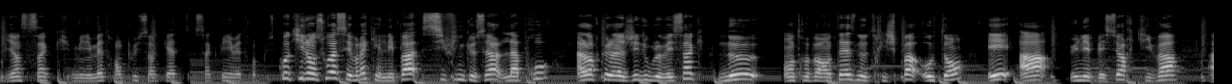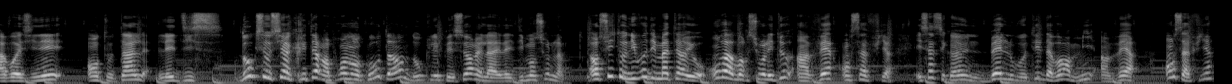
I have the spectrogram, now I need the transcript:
bien 5 mm en plus, 4, hein, 5 mm en plus. Quoi qu'il en soit, c'est vrai qu'elle n'est pas si fine que ça, la Pro, alors que la GW5 ne, entre parenthèses, ne triche pas autant et a une épaisseur qui va avoisiner en total les 10. Donc c'est aussi un critère à prendre en compte, hein, donc l'épaisseur et la, la, dimension de la montre. Ensuite au niveau des matériaux, on va avoir sur les deux un verre en saphir. Et ça c'est quand même une belle nouveauté d'avoir mis un verre en saphir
